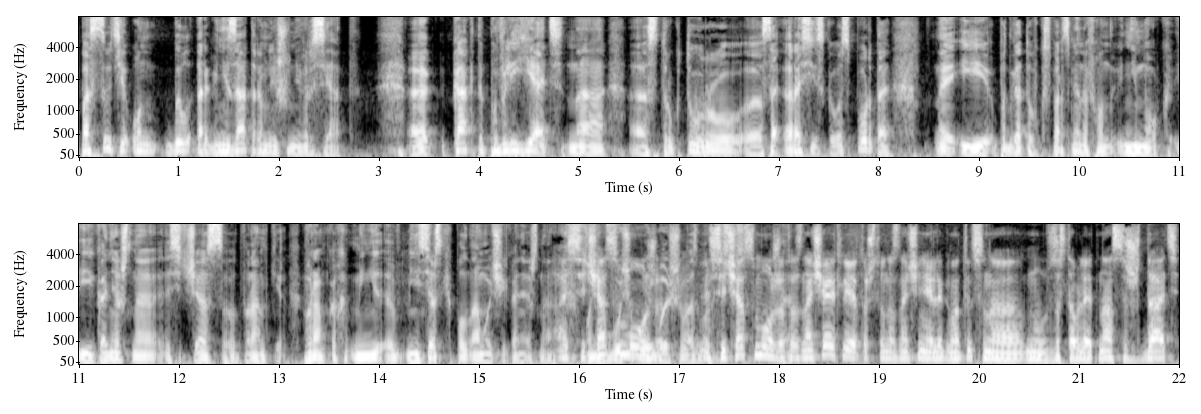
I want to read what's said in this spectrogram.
по сути, он был организатором лишь универсиад. э, как-то повлиять на э, структуру э, российского спорта и подготовку спортсменов он не мог. И, конечно, сейчас вот в, рамке, в рамках мини, министерских полномочий, конечно, а сейчас у него может, будет больше возможностей. Сейчас может. Да. Означает ли это, что назначение Олега Матыцына ну, заставляет нас ждать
